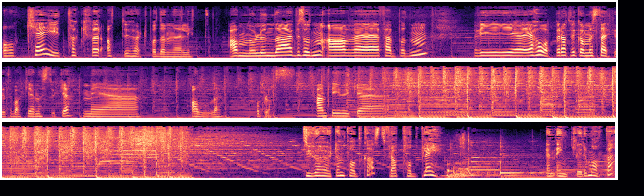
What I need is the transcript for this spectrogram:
Ok, takk for at du hørte på denne litt annorlunda episoden av eh, Fabpodden. Vi, jeg håper at vi kommer sterkere tilbake neste uke med alle på plass. Ha en fin uke. Du har hørt en podkast fra Podplay. En enklere måte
